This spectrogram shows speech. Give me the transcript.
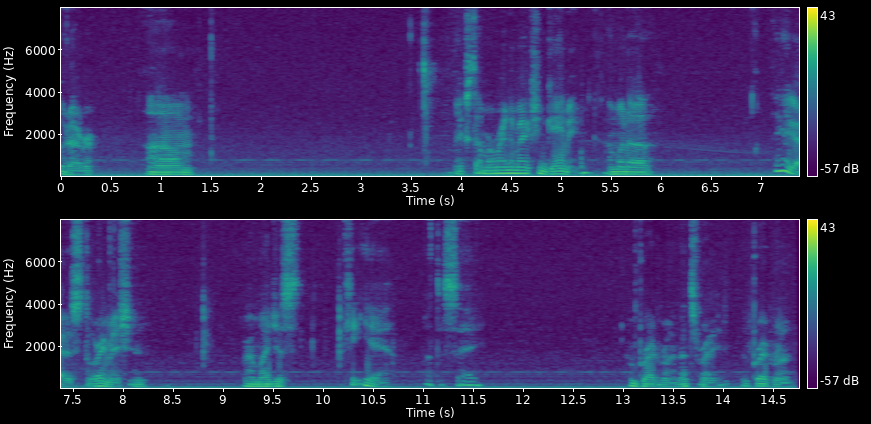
Whatever. Um, next time on Random Action Gaming, I'm gonna. I think I got a story mission. Or am I just. Yeah, what to say? A bread run, that's right. The bread run.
